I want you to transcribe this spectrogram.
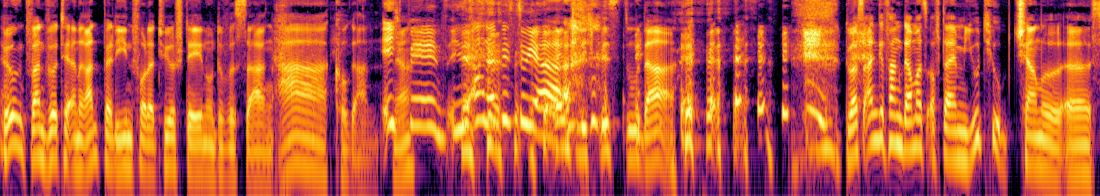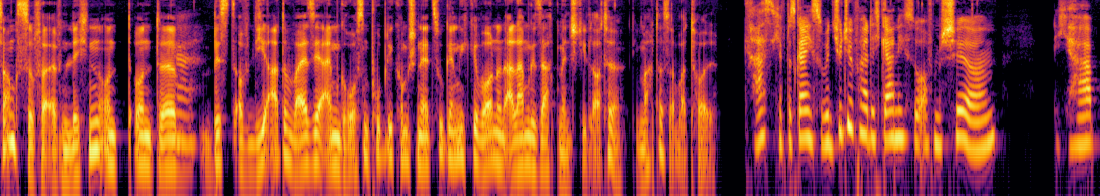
Irgendwann wird dir ein Rand Berlin vor der Tür stehen und du wirst sagen, ah, guck an. Ich ja? bin's. Ich, ah, da bist du ja. Endlich bist du da. du hast angefangen damals auf deinem YouTube-Channel äh, Songs zu veröffentlichen und, und äh, Ja. bist auf die Art und Weise einem großen Publikum schnell zugänglich geworden und alle haben gesagt, Mensch, die Lotte, die macht das aber toll. Krass, ich habe das gar nicht so, mit YouTube hatte ich gar nicht so auf dem Schirm. Ich habe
